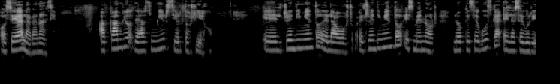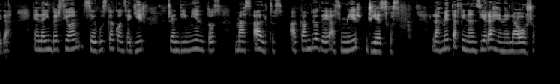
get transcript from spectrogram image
o sea, la ganancia, a cambio de asumir ciertos riesgos. El rendimiento del ahorro. El rendimiento es menor. Lo que se busca es la seguridad. En la inversión se busca conseguir rendimientos más altos a cambio de asumir riesgos. Las metas financieras en el ahorro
